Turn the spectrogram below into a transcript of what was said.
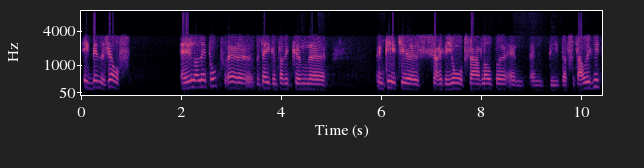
ik ben er zelf heel alert op. Eh betekent dat ik een, eh, een keertje zag ik een jongen op straat lopen en, en die, dat vertrouwde ik niet.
